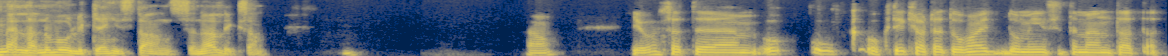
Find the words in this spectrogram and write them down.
mellan de olika instanserna. Liksom. Ja. Jo, så att, ehm, och, och, och, det är klart att då har de incitament att, att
